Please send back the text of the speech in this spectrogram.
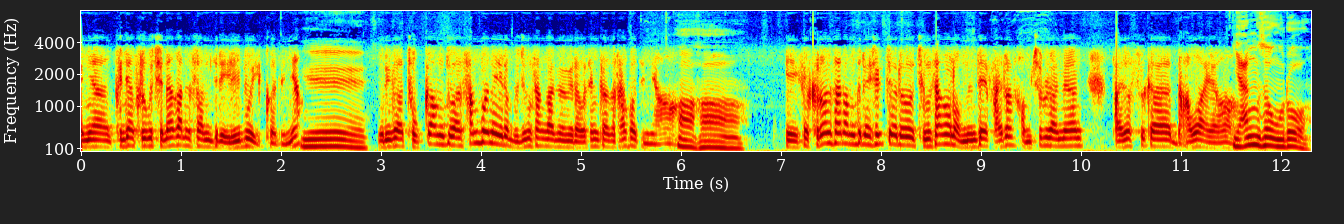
그냥 그냥 그러고 지나가는 사람들이 일부 있거든요. 예. 우리가 독감도 한 3분의 1은 무증상 감염이라고 생각을 하거든요. 아하. 예, 그러니까 그런 사람들은 실제로 증상은 없는데 바이러스 검출을 하면 바이러스가 나와요. 양성으로.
